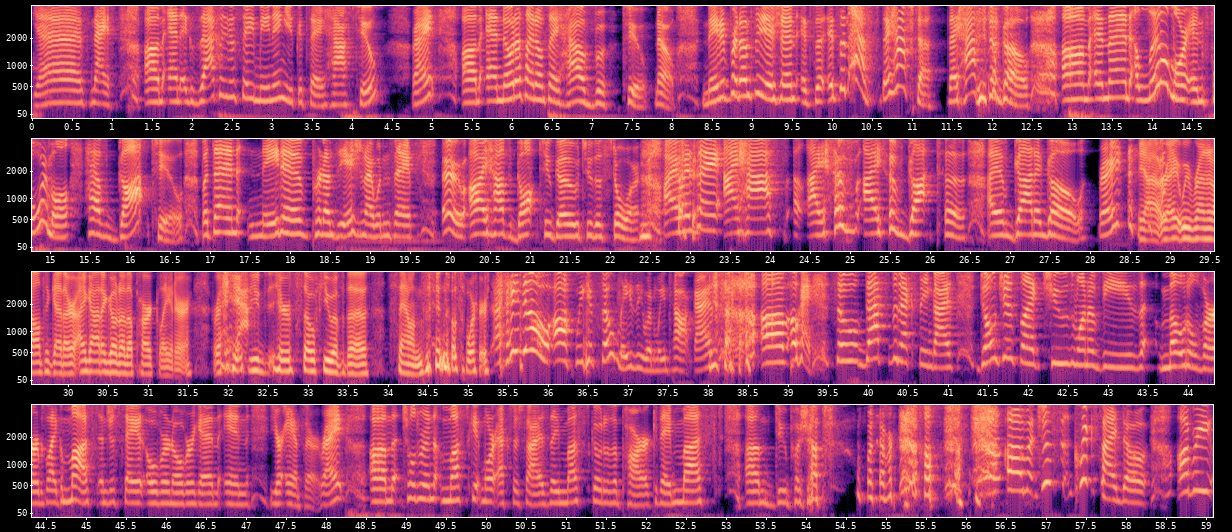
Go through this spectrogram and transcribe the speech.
Yes, nice. Um, and exactly the same meaning. You could say have to, right? Um, and notice I don't say have to. No, native pronunciation. It's a it's an F. They have to. They have to go. Um, and then a little more informal, have got to. But then native pronunciation, I wouldn't say, oh, I have got to go to the store. I would say, I have, I have, I have got to, I have gotta go. Right? yeah, right. We run it all together. I gotta go to the park later. Right? Yeah. You hear so few of the sounds in those words. I know. Oh, we get so lazy when we talk, guys. Yes. Um, okay, so that's the next thing, guys don't just like choose one of these modal verbs like must and just say it over and over again in your answer, right? Um, children must get more exercise. They must go to the park. They must um, do push ups. whatever. um, just a quick side note, Aubrey.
